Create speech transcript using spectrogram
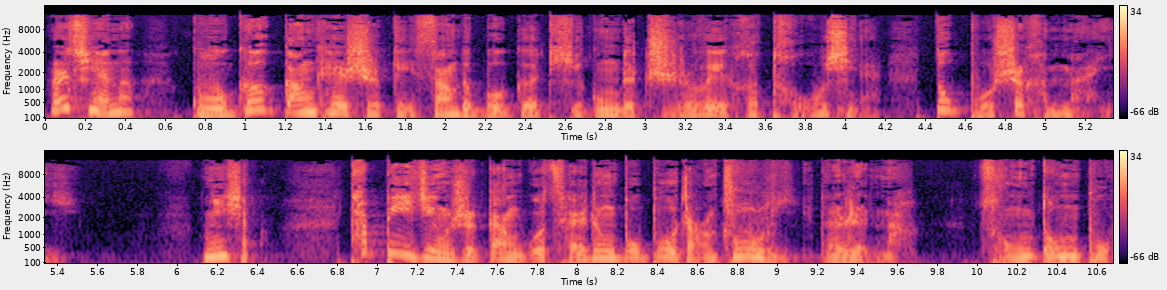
而且呢，谷歌刚开始给桑德伯格提供的职位和头衔都不是很满意。你想，他毕竟是干过财政部部长助理的人呐，从东部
